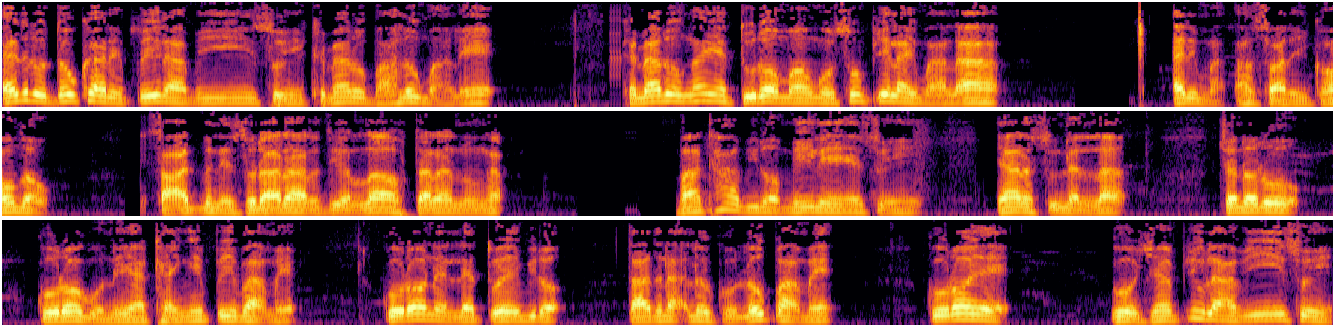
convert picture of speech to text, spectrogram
အဲ့ဒါလိုဒုက္ခတွေပေးလာပြီဆိုရင်ခင်ဗျားတို့ဘာလုပ်မှာလဲ ခင်ဗျားတို့ငါရဲ့သူတော်မောင်ကိုဆုံးပြစ်လိုက်ပါလားအဲ့ဒီမှာအန်ဆာရီခေါင်းဆောင်ဆာအဒ်ဘင်ဇူရာရာရဒီအလ္လာဟ်တာလာနုကဘာထပြီးတော့မေးလဲဆိုရင်ယာရဆူလလာကျွန်တော်တို့ကိုရောကိုနေရာထိုင်ခင်းပေးပါမယ်ကိုရောနဲ့လက်တွဲပြီးတော့သာသနာအလုပ်ကိုလုပ်ပါမယ်ကိုရောရဲ့ကိုရံပြုလာပြီဆိုရင်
